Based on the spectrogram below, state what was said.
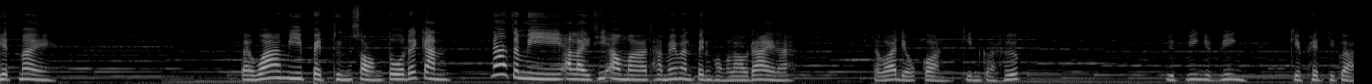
เห็ดใหม่ แต่ว่ามีเป็ดถึงสองตัวด้วยกัน น่าจะมีอะไรที่เอามาทำให้มันเป็นของเราได้นะ แต่ว่าเดี๋ยวก่อนกินก่อนฮึบ หยุดวิ่งหยุดวิ่ง เก็บเห็ดดีกว่า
